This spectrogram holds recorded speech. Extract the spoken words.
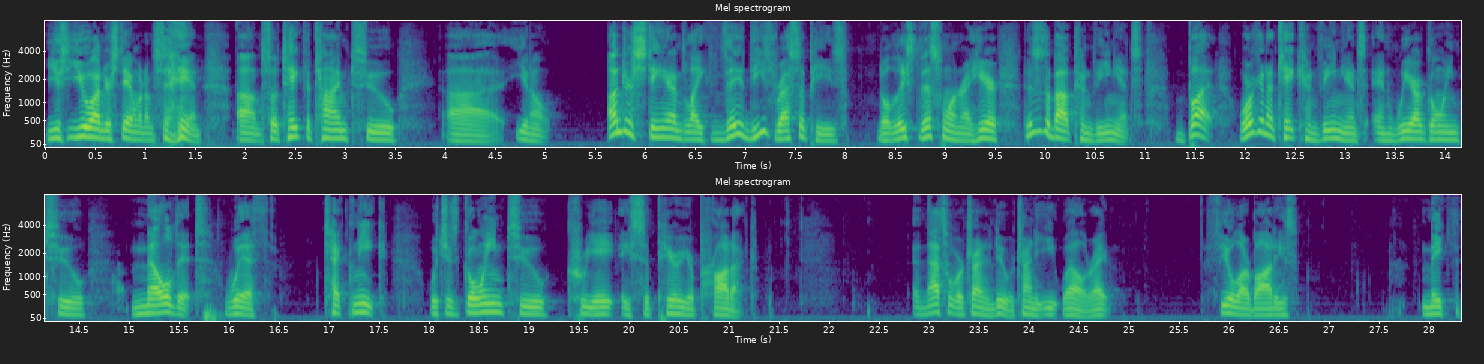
you you understand what I'm saying. Um, so take the time to, uh, you know, understand like these recipes. Well, at least this one right here. This is about convenience, but we're going to take convenience and we are going to meld it with technique, which is going to create a superior product and that's what we're trying to do. We're trying to eat well, right? Fuel our bodies, make the,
